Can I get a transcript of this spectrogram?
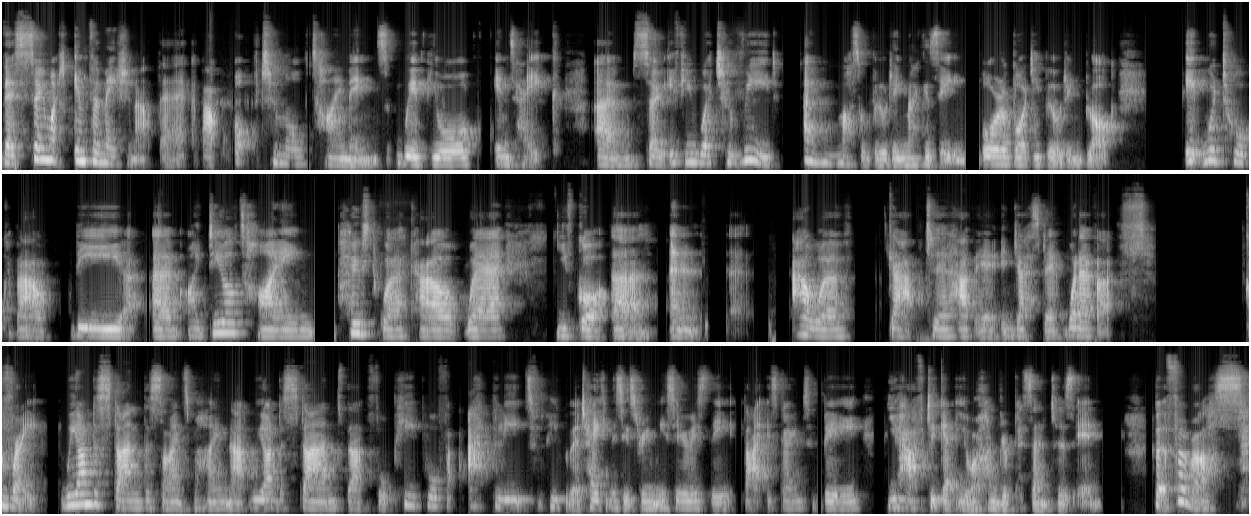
there's so much information out there about optimal timings with your intake. Um, so if you were to read a muscle building magazine or a bodybuilding blog, it would talk about the um, ideal time post workout where you've got uh, an hour gap to have it, ingest it, whatever great. We understand the science behind that. We understand that for people, for athletes, for people that are taking this extremely seriously, that is going to be, you have to get your 100 percenters in. But for us,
